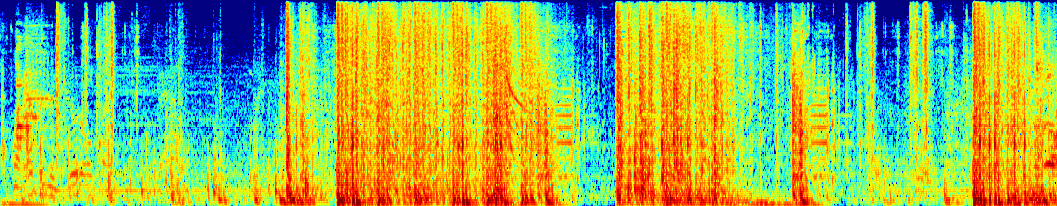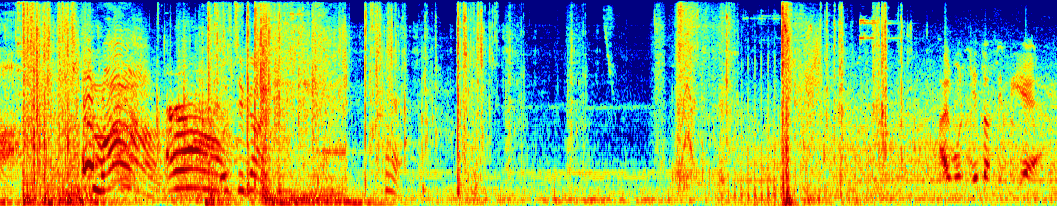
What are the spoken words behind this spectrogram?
It's up to Ah. you now. Good to go. I will get us in the air.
